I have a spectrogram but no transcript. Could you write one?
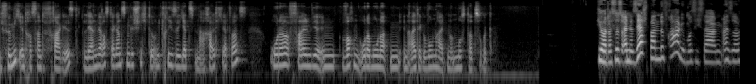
Die für mich interessante Frage ist, lernen wir aus der ganzen Geschichte und Krise jetzt nachhaltig etwas oder fallen wir in Wochen oder Monaten in alte Gewohnheiten und Muster zurück? Ja, das ist eine sehr spannende Frage, muss ich sagen. Also,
